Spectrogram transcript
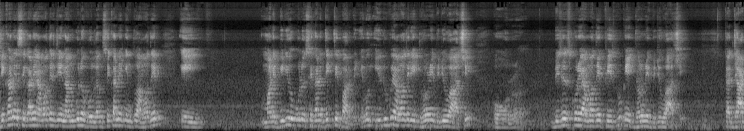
যেখানে সেখানে আমাদের যে নামগুলো বললাম, সেখানে কিন্তু আমাদের এই মানে ভিডিওগুলো সেখানে দেখতে পারবেন এবং ইউটিউবে আমাদের এই ধরনের ভিডিও আছে। ওর, বিশেষ করে আমাদের ফেসবুকে এই ধরনের ভিডিও আছে। তা যার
